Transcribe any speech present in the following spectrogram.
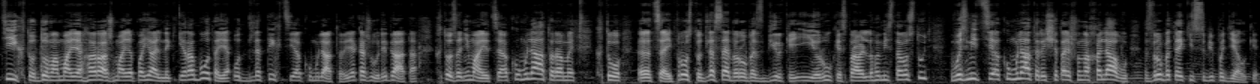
Ті, хто вдома має гараж, має паяльник і працює, от для тих ці акумулятори. Я кажу, ребята, хто займається акумуляторами, хто е, цей просто для себе робить збірки і руки з правильного міста ростуть, візьміть ці акумулятори, считай, що на халяву зробите якісь собі поділки.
